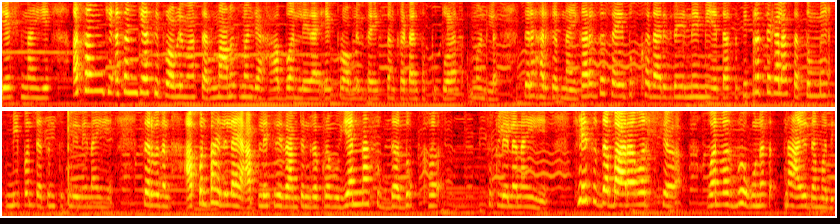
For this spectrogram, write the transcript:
यश नाही आहे असंख्य असंख्य असे प्रॉब्लेम असतात. माणूस म्हणजे हा बनलेला आहे एक प्रॉब्लेमचा एक संकटांचा पुतळा म्हटलं तरी हरकत नाही. कारण कसं आहे दुःख दारिद्र्य हे नेहमी येत असतात. ती प्रत्येकाला असतात तुम्ही मी पण त्यातून चुकलेले नाहीये. सर्वजण आपण पाहिलेलं आहे आपले श्री रामचंद्र प्रभू यांना सुद्धा दुःख चुकलेलं नाहीये. हे सुद्धा बारा वर्ष वनवास भोगूनच आयुध्यामध्ये आयुधामध्ये.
